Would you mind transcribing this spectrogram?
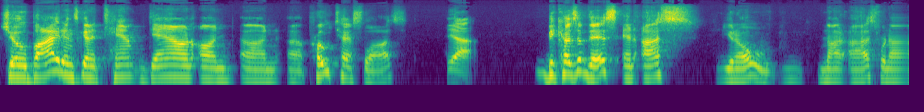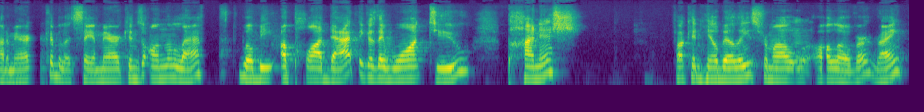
Joe Biden's going to tamp down on on uh, protest laws yeah, because of this, and us, you know, not us, we're not America, but let's say Americans on the left will be applaud that because they want to punish fucking hillbillies from all Mhm. all over, right?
